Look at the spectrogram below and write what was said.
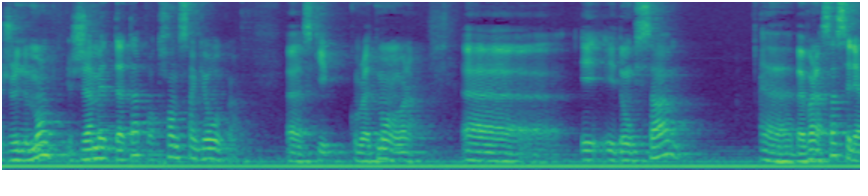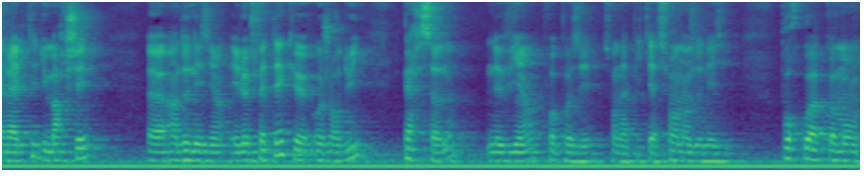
je, ne manque jamais de data pour 35 euros. Euh, ce qui est complètement. Voilà. Et, donc, ça, ben voilà, ça, c'est les réalités du marché indonésien. Et le fait est qu'aujourd'hui, personne ne vient proposer son application en Indonésie. Pourquoi Comment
